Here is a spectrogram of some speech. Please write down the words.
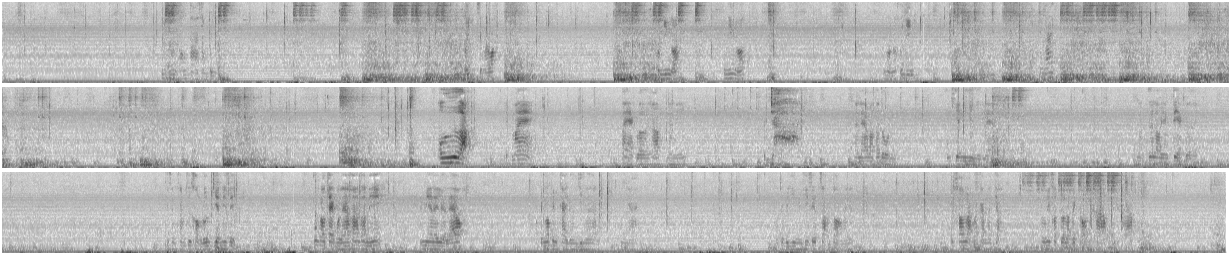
อื้อหือท้องตายซอมบี้เฮ้ยเสียงอะไรวะ คนยิงเหรอ คนยิงเหรอ บอกนะคนยิงข้างในเออเอ็ดแม่ แตกเลยครับนันนี้กระจายนั่นแล้วเราก็โดนพวกเคียนี่ยิงอีกแล้ว เพื่อเรายังเตียกเลย ที่สำคัญคือของโดนเกียนนี่สิพวกเราแตกหมดแล้วฮะตอนนี้ไม่มีอะไรเหลือแล้วเอาเป็นว่าเป็นไก่โดนยิงแล้วกันง่ายเราจะไปยิงกันที่เซฟสามต่อไหมเนี่ยไปเข้าหลังแล้วกันนะจ๊ะตรงนี้ขอตัวลาไปก่อนนะครับสวัสดีครับ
